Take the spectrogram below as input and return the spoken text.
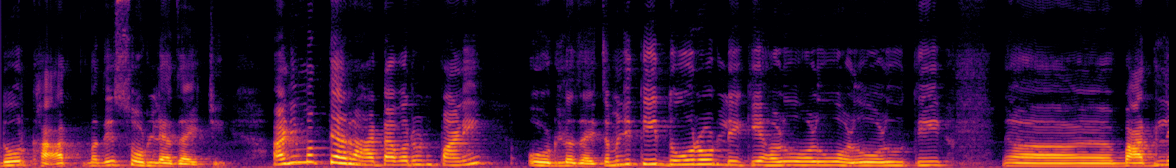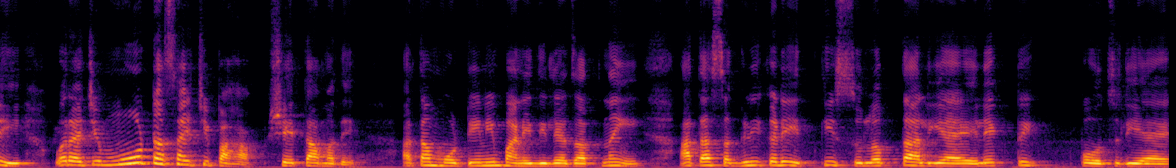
दोर खातमध्ये सोडल्या जायची. आणि मग त्या रहाटावरून पाणी ओढलं जायचं. म्हणजे ती दोर ओढली की हळूहळू हळूहळू ती बादली वराची मोठ असायची पहा शेतामध्ये. आता मोठीने पाणी दिलं जात नाही. आता सगळीकडे इतकी सुलभता आली आहे इलेक्ट्रिक पोहोचली आहे.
